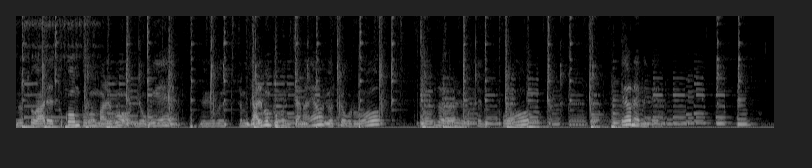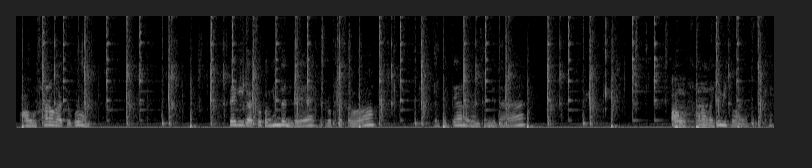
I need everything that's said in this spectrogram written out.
이쪽 아래 두꺼운 부분 말고 요 위에 여기 좀 얇은 부분 있잖아요. 이쪽으로 수저를 이렇게 넣고 떼어내면 돼요. 아우 살아가지고 빼기가 조금 힘든데 이렇게 해서 이렇게 떼어내면 됩니다. 아우 살아서 힘이 좋아요. 이렇게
